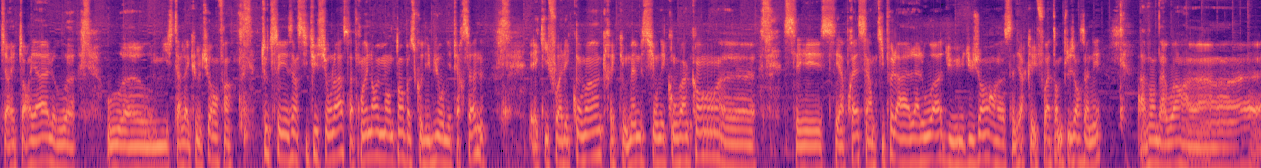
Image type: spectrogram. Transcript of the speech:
territoriales ou, ou, ministère de la Culture, enfin, toutes ces institutions-là, ça prend énormément de temps parce qu'au début, on est personne et qu'il faut aller convaincre et que même si on est convaincant, c'est après, c'est un petit peu la, loi du, genre, c'est-à-dire qu'il faut attendre plusieurs années avant d'avoir euh,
